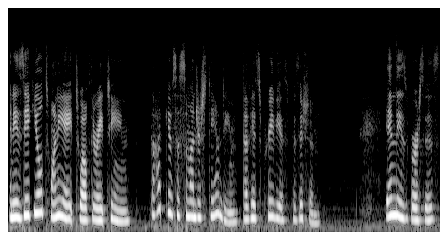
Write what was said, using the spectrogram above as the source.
In Ezekiel 28 12 through 18, God gives us some understanding of his previous position. In these verses,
